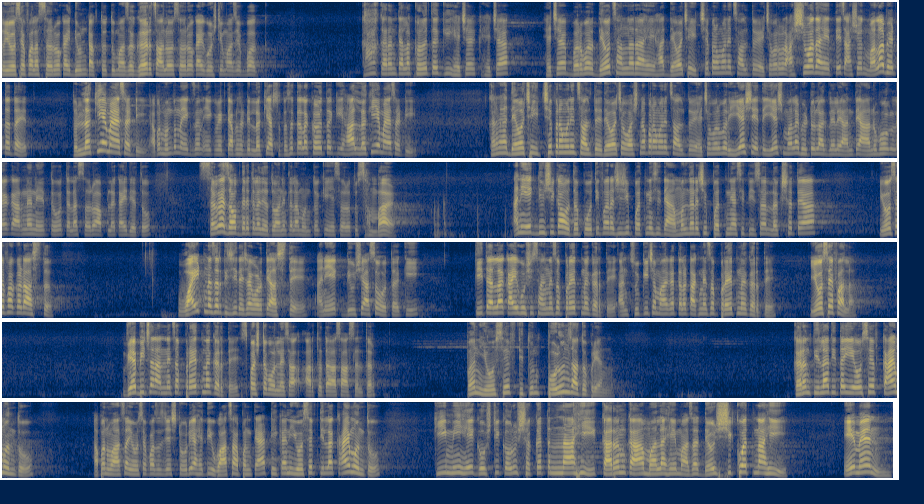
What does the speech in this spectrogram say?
तो योसेफाला सर्व काही देऊन टाकतो तू माझं घर चालव सर्व काही गोष्टी माझे बघ. का? कारण त्याला कळतं की ह्याच्या ह्याच्या ह्याच्याबरोबर देव चालणारा आहे हा देवाच्या इच्छेप्रमाणे चालतोय ह्याच्याबरोबर आशीर्वाद आहे तेच आशीर्वाद मला भेटतात आहेत. तो लकी आहे माझ्यासाठी. आपण म्हणतो ना एक जण एक व्यक्ती आपल्यासाठी लकी असतो तसं त्याला कळतं की हा लकी आहे माझ्यासाठी. कारण हा देवाच्या इच्छेप्रमाणे चालतोय देवाच्या वचनाप्रमाणे चालतोय ह्याच्याबरोबर यश येते यश मला भेटू लागलेलं आहे. आणि ते अनुभवल्या कारणाने तो त्याला सर्व आपलं काय देतो सगळ्या जबाबदारी त्याला देतो आणि त्याला म्हणतो की हे सर्व तू सांभाळ. आणि एक दिवशी काय होतं पोतीफाराची जी पत्नी असते त्या अंमलदाराची पत्नी असते तिचं लक्ष त्या योसेफाकडं असतं. वाईट नजर तिची त्याच्यावरती असते. आणि एक दिवशी असं होतं की ती त्याला काही गोष्टी सांगण्याचा प्रयत्न करते आणि चुकीच्या मार्गात त्याला टाकण्याचा प्रयत्न करते. योसेफ आला व्यभिचार आणण्याचा प्रयत्न करते स्पष्ट बोलण्याचा अर्थ तर असा असेल तर. पण योसेफ तिथून पळून जातो प्रियांनो. कारण तिला तिथं योसेफ काय म्हणतो? आपण वाचा योसेफाचं जे स्टोरी आहे ती वाचा पण त्या ठिकाणी योसेफ तिला काय म्हणतो? की मी हे गोष्टी करू शकत नाही कारण का मला हे माझा देव शिकवत नाही? ए मेन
